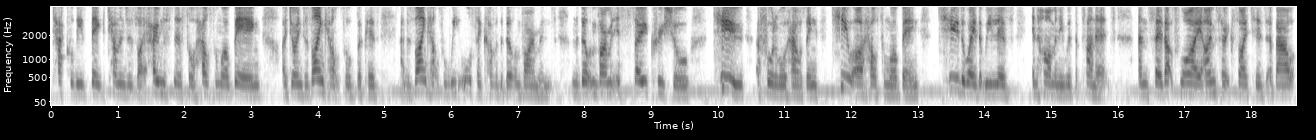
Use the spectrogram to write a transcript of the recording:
tackle these big challenges like homelessness or health and well-being, I joined Design Council because at Design Council we also cover the built environment, and the built environment is so crucial to affordable housing, to our health and well-being, to the way that we live in harmony with the planet. And so that's why I'm so excited about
